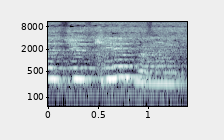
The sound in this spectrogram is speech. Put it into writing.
Just keep running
